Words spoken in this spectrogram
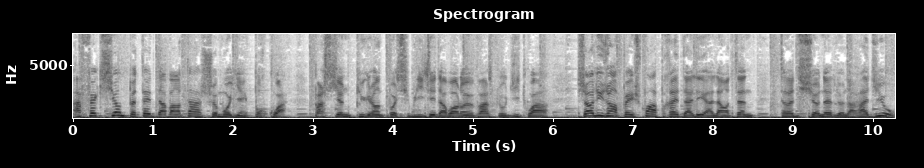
affectionnent peut-être davantage ce moyen. Pourquoi? Parce qu'il y a une plus grande possibilité d'avoir un vaste auditoire. Ça ne les empêche pas après d'aller à l'antenne traditionnelle de la radio.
